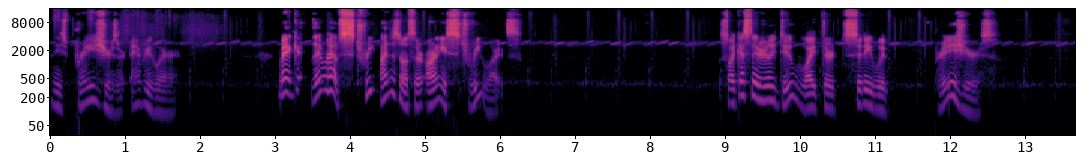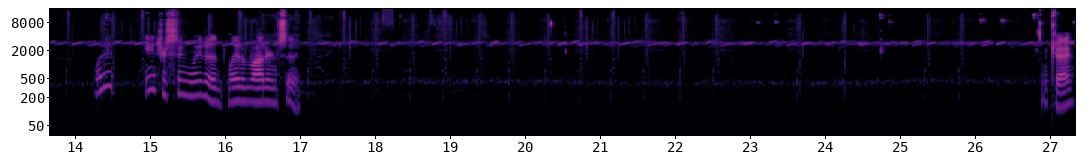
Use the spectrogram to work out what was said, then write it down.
And these braziers are everywhere. Man, they don't have street. I just noticed there aren't any street lights. So I guess they really do light their city with braziers. What an interesting way to light a modern city. Okay.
